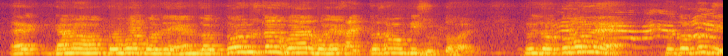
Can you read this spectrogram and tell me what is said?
এক কেন প্রভুপাত বলছেন যজ্ঞ অনুষ্ঠান করার ফলে খাদ্য সামগ্রী শুদ্ধ হয় তুমি যজ্ঞ করলে তো যজ্ঞ কি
